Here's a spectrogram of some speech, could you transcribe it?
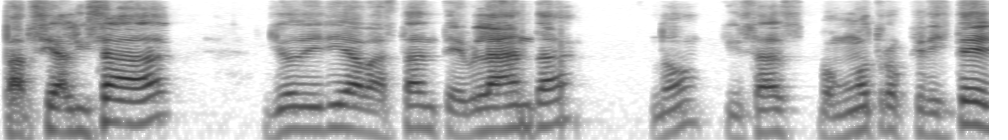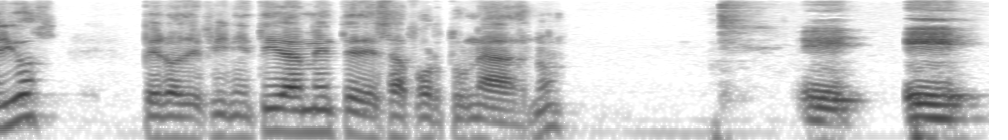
parcializada, yo diría bastante blanda, ¿no? Quizás con otros criterios, pero definitivamente desafortunada, ¿no? Eh, eh,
